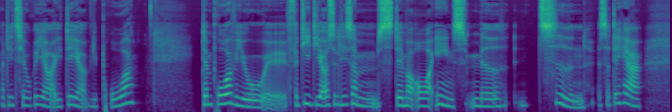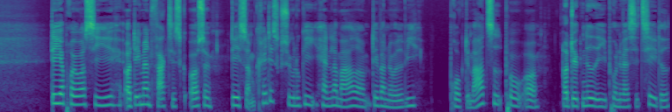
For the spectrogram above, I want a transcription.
og de teorier og idéer, vi bruger, dem bruger vi jo, øh, fordi de også ligesom stemmer overens med tiden. Altså det her, det jeg prøver at sige, og det man faktisk også, det som kritisk psykologi handler meget om, det var noget, vi brugte meget tid på at, at dykke ned i på universitetet.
